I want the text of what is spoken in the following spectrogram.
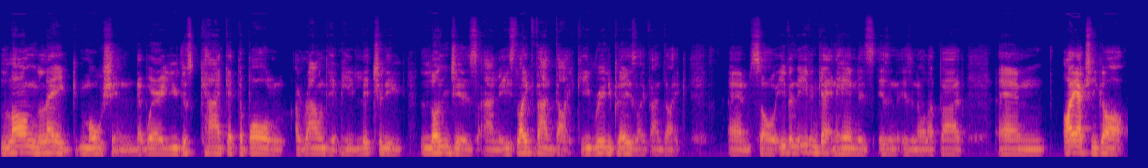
long leg motion that where you just can't get the ball around him. He literally lunges, and he's like Van Dijk. He really plays like Van Dijk. Um, so even even getting him is isn't isn't all that bad. Um, I actually got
